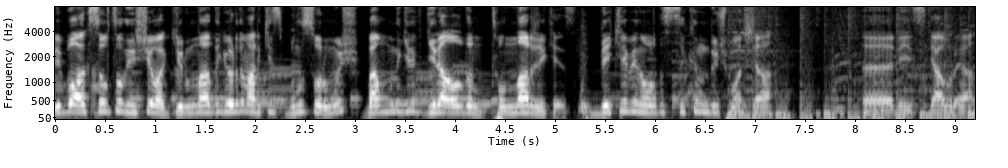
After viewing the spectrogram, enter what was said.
Ve bu Axolotl yaşıyor bak. Yorumlarda gördüm herkes bunu sormuş. Ben bunu gidip geri aldım. Tonlarca kez. Bekle beni orada sakın düşme aşağı. Ee, reis gel buraya.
